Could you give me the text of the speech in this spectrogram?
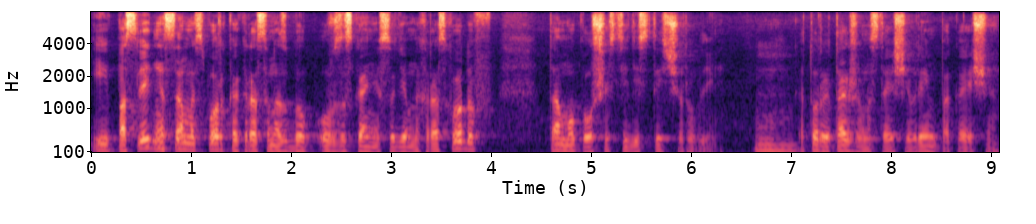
И последний самый спор как раз у нас был о взыскании судебных расходов. Там около 60 тысяч рублей, которые также в настоящее время пока еще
